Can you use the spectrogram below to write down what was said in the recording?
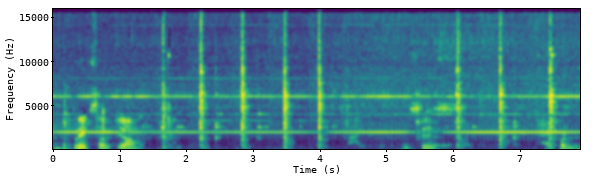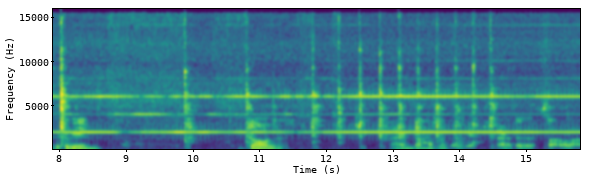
and the brakes are jammed. This has happened between Daund and Ahmednagar at uh, Sarola.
